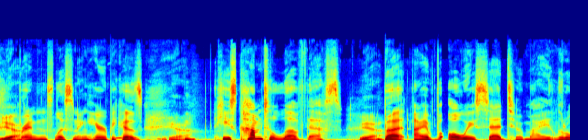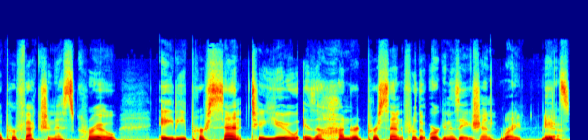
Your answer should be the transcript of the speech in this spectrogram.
Yeah. Brandon's listening here because Yeah. he's come to love this. Yeah. But I've always said to my little perfectionist crew, 80% to you is 100% for the organization. Right. Yeah. It's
